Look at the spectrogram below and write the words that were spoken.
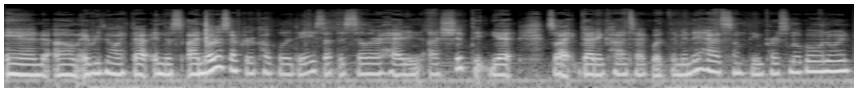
and um, everything like that. And this i noticed after a couple of days that the seller hadn't uh, shipped it yet. So i got in contact with them and they had something personal going on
